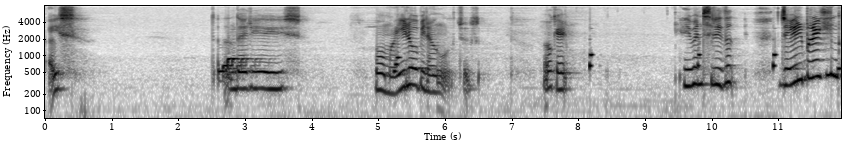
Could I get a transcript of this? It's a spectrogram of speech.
ഗൈസ് എന്തായാലും ഓ മൈലോബിലാണ് ഓക്കെ ഈവൻസിൽ ഇത് ജയിൽ ബ്രേക്കിംഗ്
